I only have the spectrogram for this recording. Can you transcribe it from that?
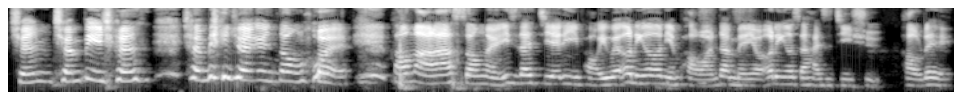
全全币圈全币圈运动会跑马拉松哎，一直在接力跑，以为二零二二年跑完，但没有，二零二三还是继续，好累。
